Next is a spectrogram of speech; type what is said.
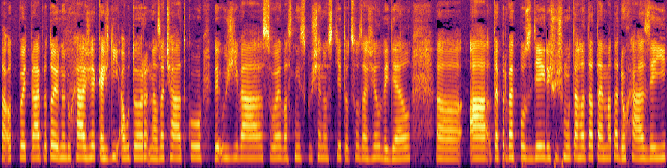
ta odpověď právě proto je jednoduchá, že každý autor na začátku využívá svoje vlastní zkušenosti, to, co zažil, viděl a teprve později, když už mu tahle ta témata docházejí,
